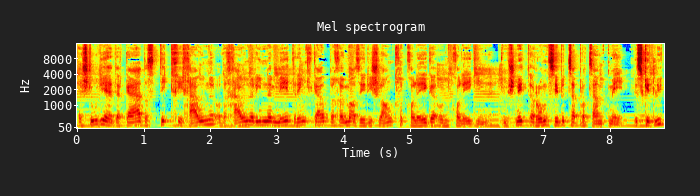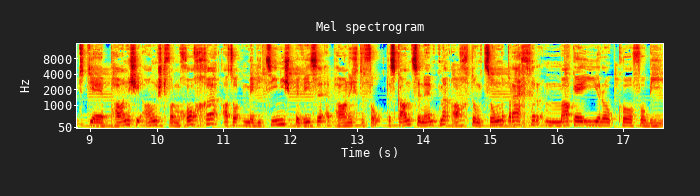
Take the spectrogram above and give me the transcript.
Eine Studie hat ergeben, dass dicke Kellner oder Kellnerinnen mehr Trinkgeld bekommen als ihre schlanken Kollegen und Kolleginnen. Im Schnitt rund 17% mehr. Es gibt Leute, die haben panische Angst vor dem Kochen, also medizinisch bewiesen eine Panik davon. Das Ganze nennt man, Achtung Zungenbrecher, Mageirokophobie,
